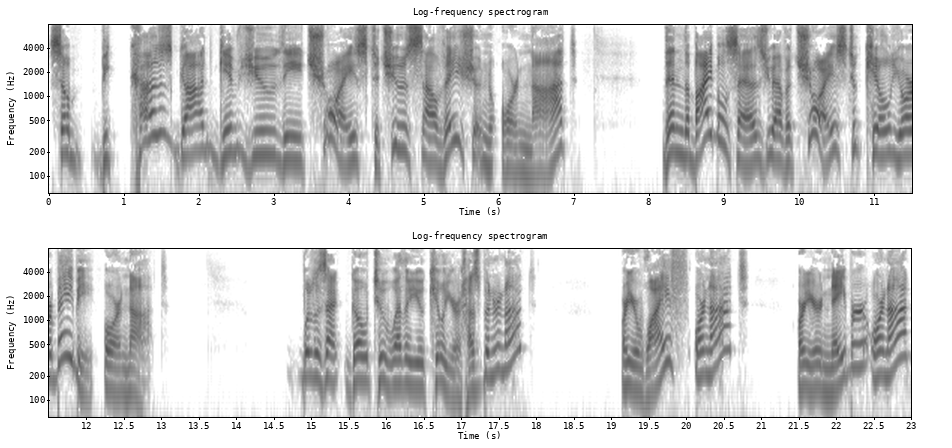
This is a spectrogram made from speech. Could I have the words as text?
So, because God gives you the choice to choose salvation or not, then the Bible says you have a choice to kill your baby or not. Well, does that go to whether you kill your husband or not? Or your wife or not, or your neighbor or not.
